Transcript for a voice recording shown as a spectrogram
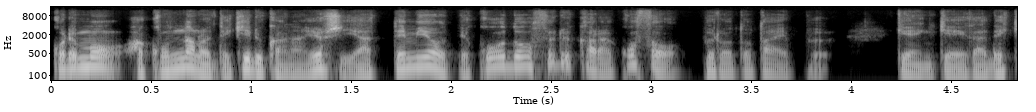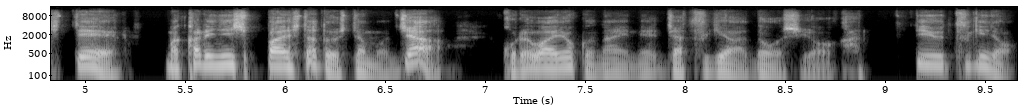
これも、あ、こんなのできるかな、よし、やってみようって行動するからこそ、プロトタイプ、原型ができて、まあ、仮に失敗したとしても、じゃあ、これは良くないね、じゃあ次はどうしようかっていう次の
